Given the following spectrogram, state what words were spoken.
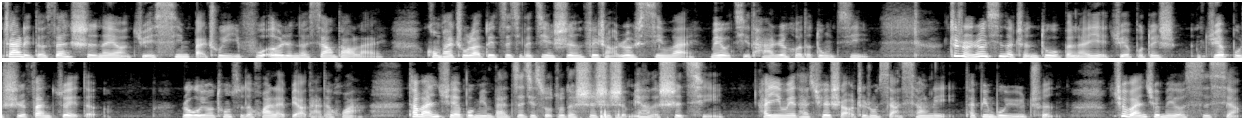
查理德三世那样决心摆出一副恶人的相道来，恐怕除了对自己的晋升非常热心外，没有其他任何的动机。这种热心的程度本来也绝不对是，绝不是犯罪的。如果用通俗的话来表达的话，他完全不明白自己所做的事是什么样的事情。他因为他缺少这种想象力，他并不愚蠢，却完全没有思想。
